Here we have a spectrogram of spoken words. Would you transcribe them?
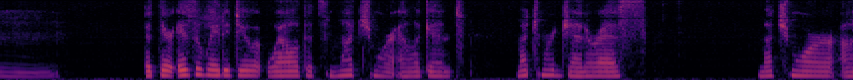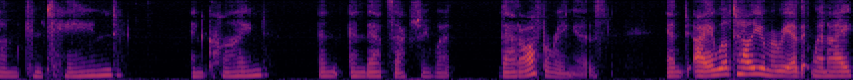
Mm, But there is a way to do it well that's much more elegant, much more generous, much more um, contained and kind. And, and that's actually what that offering is. And I will tell you, Maria, that when I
